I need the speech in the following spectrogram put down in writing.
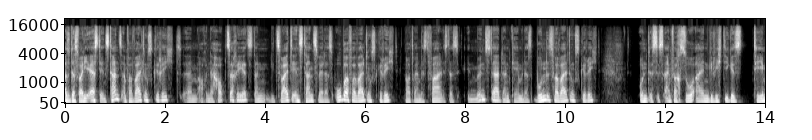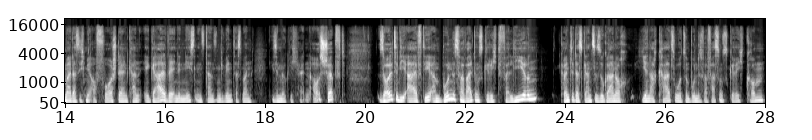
Also das war die erste Instanz am Verwaltungsgericht, ähm, auch in der Hauptsache jetzt. Dann die zweite Instanz wäre das Oberverwaltungsgericht. Nordrhein-Westfalen ist das in Münster. Dann käme das Bundesverwaltungsgericht. Und es ist einfach so ein gewichtiges Thema, dass ich mir auch vorstellen kann, egal wer in den nächsten Instanzen gewinnt, dass man diese Möglichkeiten ausschöpft. Sollte die AfD am Bundesverwaltungsgericht verlieren, könnte das Ganze sogar noch hier nach Karlsruhe zum Bundesverfassungsgericht kommen.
